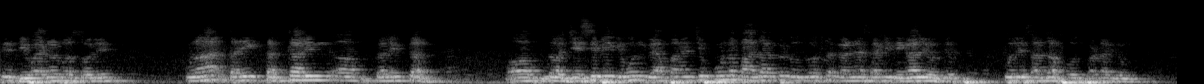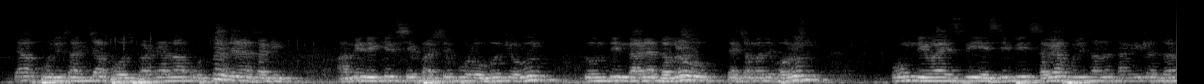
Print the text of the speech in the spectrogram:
ते डिवायडर बसवले. पुन्हा तरी तत्कालीन कलेक्टर जे सी बी घेऊन व्यापाऱ्यांची पूर्ण बाजारपेठ उद्ध्वस्त करण्यासाठी निघाले होते. पोलिसांचा फौजफाटा घेऊन. त्या पोलिसांच्या फौजफाट्याला उत्तर देण्यासाठी आम्ही देखील शेपाशे पोर उभं करून दोन तीन गाड्या दगडवू त्याच्यामध्ये भरून home D Y S P A C P सगळ्या पोलिसांना सांगितलं जर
